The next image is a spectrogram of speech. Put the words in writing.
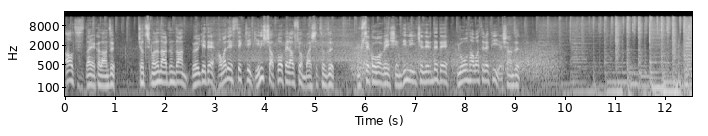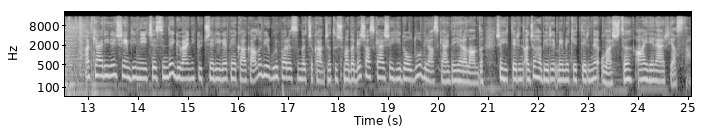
6'sı da yakalandı. Çatışmanın ardından bölgede hava destekli geniş çaplı operasyon başlatıldı. Yüksekova ve Şemdinli ilçelerinde de yoğun hava trafiği yaşandı. Hakkari'nin Şemdinli ilçesinde güvenlik güçleriyle PKK'lı bir grup arasında çıkan çatışmada 5 asker şehit olduğu bir asker de yaralandı. Şehitlerin acı haberi memleketlerine ulaştı. Aileler yasta.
